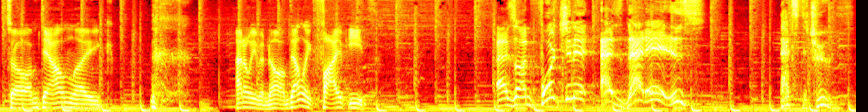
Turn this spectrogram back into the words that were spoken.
So I'm down like I don't even know. I'm down like five ETH. As unfortunate as that is, that's the truth.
